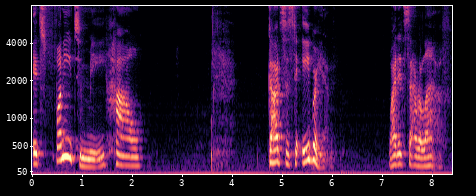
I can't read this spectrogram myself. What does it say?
it's funny to me how God says to Abraham, "Why did Sarah laugh?"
